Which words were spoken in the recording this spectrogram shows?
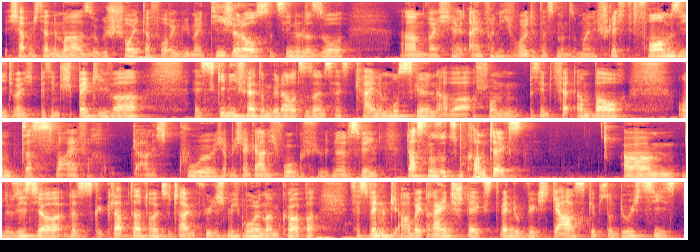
Ich habe mich dann immer so gescheut davor, irgendwie mein T-Shirt auszuziehen oder so, ähm, weil ich halt einfach nicht wollte, dass man so meine schlechte Form sieht, weil ich ein bisschen specky war. Skinny Fett, um genau zu sein, das heißt keine Muskeln, aber schon ein bisschen Fett am Bauch. Und das war einfach gar nicht cool. Ich habe mich da gar nicht wohl gefühlt. Ne? Deswegen das nur so zum Kontext. Ähm, du siehst ja, dass es geklappt hat. Heutzutage fühle ich mich wohl in meinem Körper. Das heißt, wenn du die Arbeit reinsteckst, wenn du wirklich Gas gibst und durchziehst,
